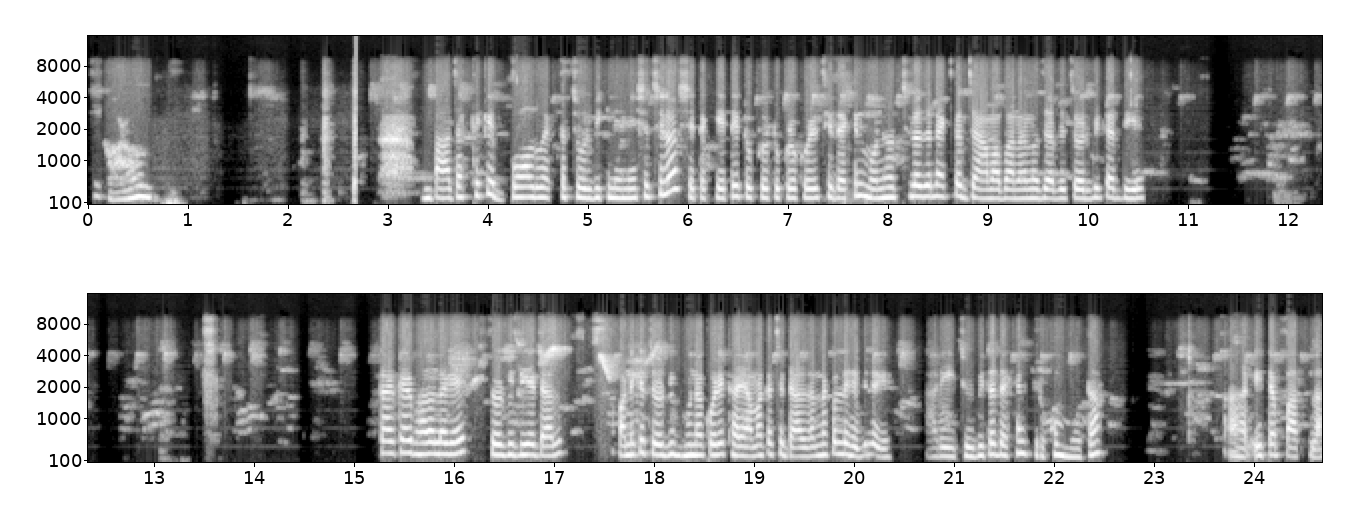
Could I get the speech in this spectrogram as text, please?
কি গরম। বাজার থেকে বড় একটা চর্বি কিনে নিয়ে এসেছিল, সেটা কেটে টুকরো টুকরো করেছি। দেখেন, মনে হচ্ছিল যেন একটা জামা বানানো যাবে চর্বিটা দিয়ে। কার কার ভালো লাগে? চর্বি দিয়ে ডাল। অনেকে চর্বি ভুনা করে খায়। আমার কাছে ডাল রান্না করলে হেভি লাগে। আর এই চর্বিটা দেখেন কীরকম মোটা। আর এটা পাতলা।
